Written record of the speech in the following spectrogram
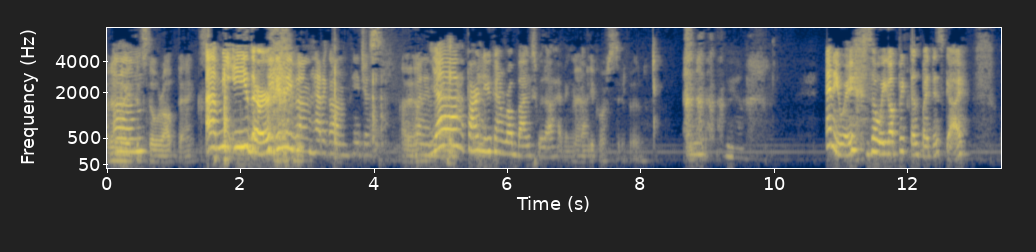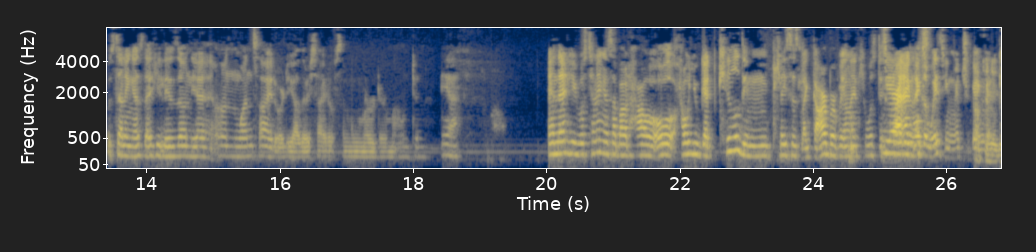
I didn't know you Um, could still rob banks. Uh, me either. He didn't even had a gun. He just Oh, yeah. went in. Yeah, apparently you can rob banks without having a Man, gun. people are stupid. Yeah. Anyway, so we got picked up by this guy, who's telling us that he lives on the on one side or the other side of some murder mountain. Yeah. And then he was telling us about how all how you get killed in places like Garberville, and he was describing and all ex- the ways in which you How can can get you get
